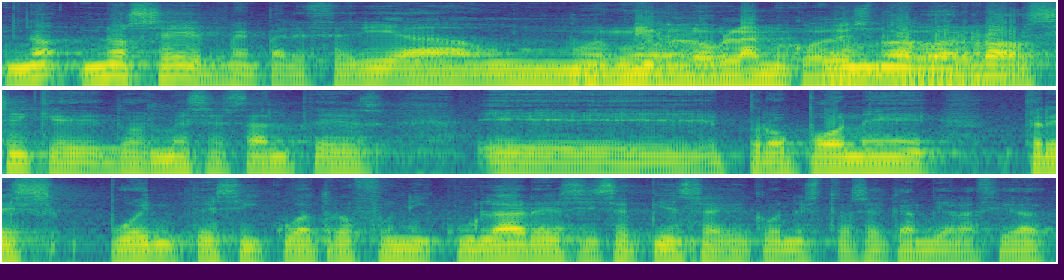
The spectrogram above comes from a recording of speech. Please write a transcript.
no, no sé, me parecería un nuevo, blanco un nuevo error, sí, que dos meses antes eh, propone tres puentes y cuatro funiculares y se piensa que con esto se cambia la ciudad.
